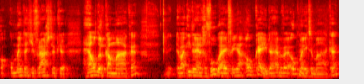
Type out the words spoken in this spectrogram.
op het moment dat je vraagstukken helder kan maken, waar iedereen een gevoel bij heeft van ja, oké, daar hebben wij ook mee te maken.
